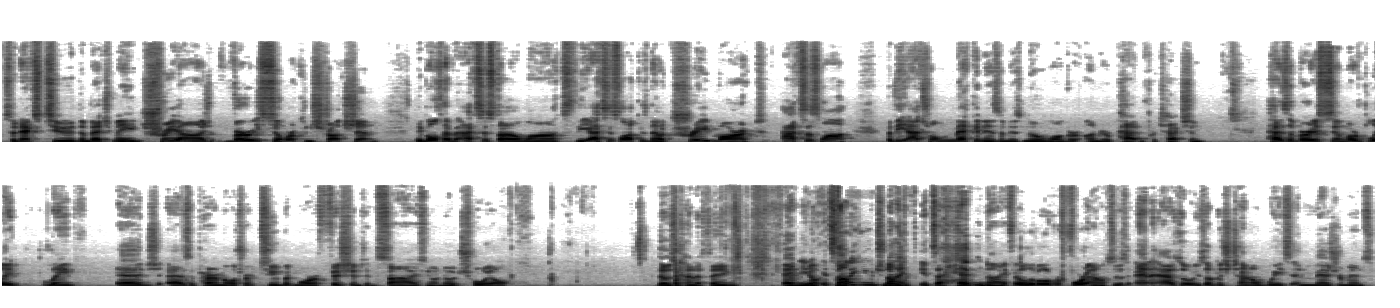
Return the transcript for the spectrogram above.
So next to the Benchmade Triage, very similar construction. They both have Axis style locks. The Axis lock is now trademarked, Axis lock, but the actual mechanism is no longer under patent protection. Has a very similar blade length edge as a paramilitary 2, but more efficient in size, you know, no choil those kind of things. And you know, it's not a huge knife. It's a heavy knife, a little over four ounces. And as always on this channel, weights and measurements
